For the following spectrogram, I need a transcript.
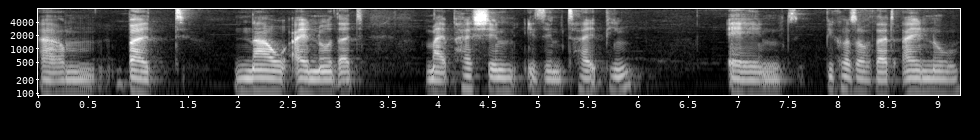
Um, but now I know that my passion is in typing, and because of that, I know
